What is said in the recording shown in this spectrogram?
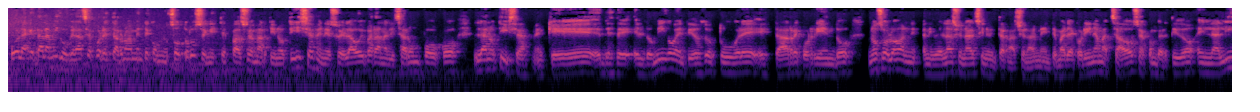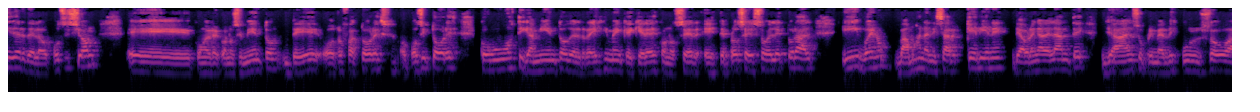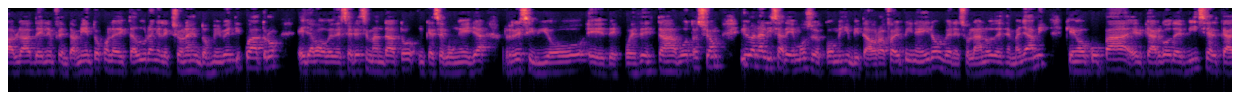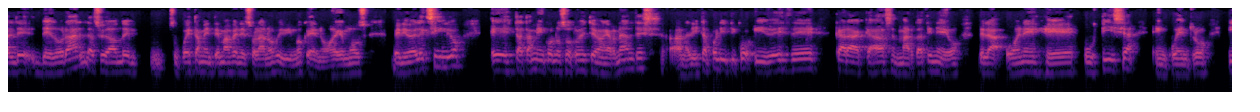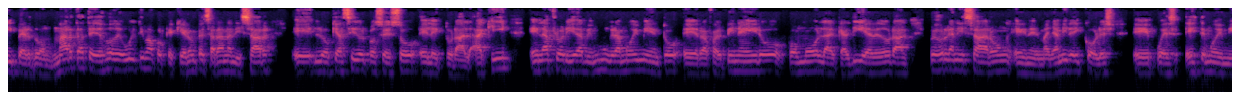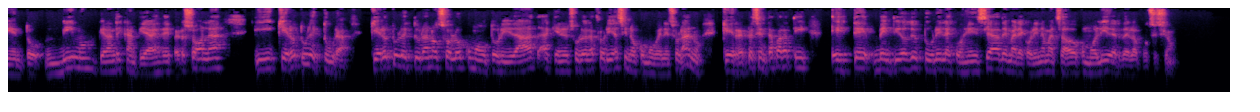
Hola, ¿qué tal amigos? Gracias por estar nuevamente con nosotros en este espacio de Martín Noticias, Venezuela hoy para analizar un poco la noticia eh, que desde el domingo 22 de octubre está recorriendo no solo a nivel nacional sino internacionalmente. María Corina Machado se ha convertido en la líder de la oposición eh, con el reconocimiento de otros factores opositores, con un hostigamiento del régimen que quiere desconocer este proceso electoral y bueno, vamos a analizar qué viene de ahora en adelante ya en su primer discurso habla del enfrentamiento con la dictadura en elecciones en 2024. Ella va a obedecer ese mandato que según ella recibió eh, después de esta votación y lo analizaremos con mis invitados. Rafael Pineiro, venezolano desde Miami, quien ocupa el cargo de vicealcalde de Doral, la ciudad donde supuestamente más venezolanos vivimos que nos hemos venido del exilio. está también con nosotros Esteban Hernández, analista político, y desde Caracas, Marta Tineo, de la ONG Justicia, Encuentro y Perdón. Marta, te dejo de última porque quiero empezar a analizar eh, lo que ha sido el proceso electoral. Aquí en la Florida vimos un gran movimiento, eh, Rafael Pineiro como la alcaldía de Doral, pues organizaron en el Miami Dade College eh, pues este movimiento. Vimos grandes cantidades de personas y quiero tu lectura. Quiero tu lectura no solo como autoridad aquí en el sur de la Florida, sino como venezolano. ¿Qué representa para ti este 22 de octubre y la escogencia de María Corina Machado como líder de la oposición?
